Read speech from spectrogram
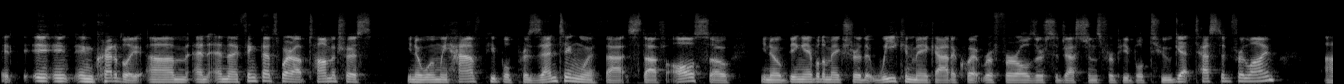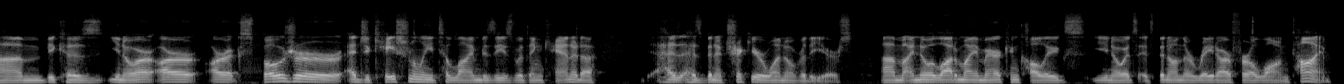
It, it, incredibly, um, and and I think that's where optometrists, you know, when we have people presenting with that stuff, also, you know, being able to make sure that we can make adequate referrals or suggestions for people to get tested for Lyme, um, because you know our our our exposure educationally to Lyme disease within Canada has has been a trickier one over the years. Um, I know a lot of my American colleagues, you know, it's it's been on their radar for a long time.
